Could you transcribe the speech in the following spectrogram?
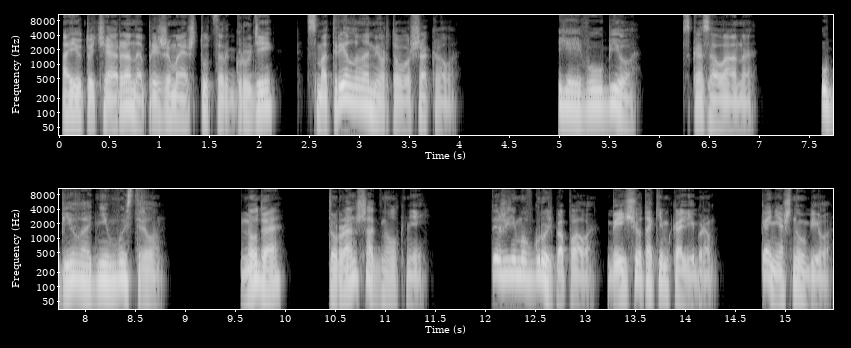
Аюта Чарана, прижимая штуцер к груди, смотрела на мертвого шакала. «Я его убила», — сказала она. «Убила одним выстрелом». «Ну да». Туран шагнул к ней. «Ты же ему в грудь попала, да еще таким калибром. Конечно, убила».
